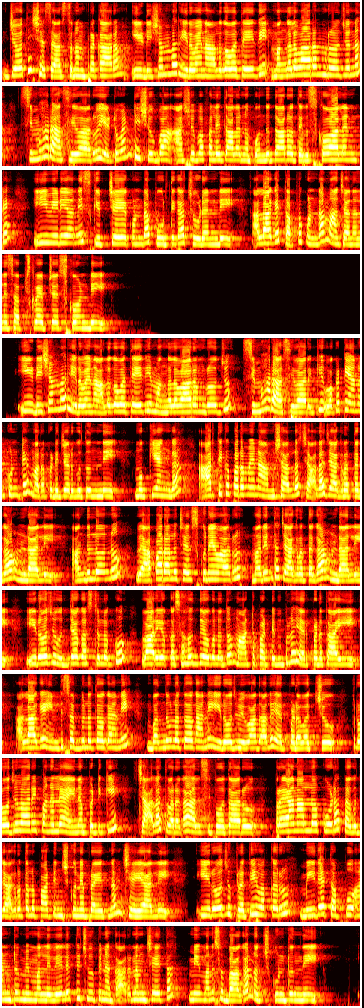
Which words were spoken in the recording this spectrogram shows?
జ్యోతిష శాస్త్రం ప్రకారం ఈ డిసెంబర్ ఇరవై నాలుగవ తేదీ మంగళవారం రోజున సింహరాశి వారు ఎటువంటి శుభ అశుభ ఫలితాలను పొందుతారో తెలుసుకోవాలంటే ఈ వీడియోని స్కిప్ చేయకుండా పూర్తిగా చూడండి. అలాగే తప్పకుండా మా ఛానల్ని సబ్స్క్రైబ్ చేసుకోండి. ఈ డిసెంబర్ ఇరవై నాలుగవ తేదీ మంగళవారం రోజు సింహరాశి వారికి ఒకటి అనుకుంటే మరొకటి జరుగుతుంది. ముఖ్యంగా ఆర్థికపరమైన అంశాల్లో చాలా జాగ్రత్తగా ఉండాలి. అందులోనూ వ్యాపారాలు చేసుకునేవారు మరింత జాగ్రత్తగా ఉండాలి. ఈరోజు ఉద్యోగస్తులకు వారి యొక్క సహోద్యోగులతో మాట పట్టింపులు ఏర్పడతాయి. అలాగే ఇంటి సభ్యులతో కానీ బంధువులతో కానీ ఈరోజు వివాదాలు ఏర్పడవచ్చు. రోజువారీ పనులే అయినప్పటికీ చాలా త్వరగా అలసిపోతారు. ప్రయాణాల్లో కూడా తగు జాగ్రత్తలు పాటించుకునే ప్రయత్నం చేయాలి. ఈరోజు ప్రతి ఒక్కరూ మీదే తప్పు అంటూ మిమ్మల్ని వేలెత్తి చూపిన కారణం చేత మీ మనసు బాగా నొచ్చుకుంటుంది.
